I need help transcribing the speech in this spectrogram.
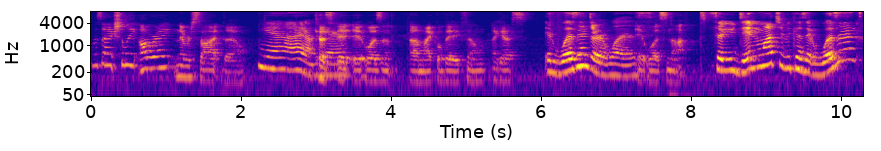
was actually all right. Never saw it though yeah, I don't because it, it wasn't a Michael Bay film. I guess It wasn't, or it was. it was not. So you didn't watch it because it wasn't.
